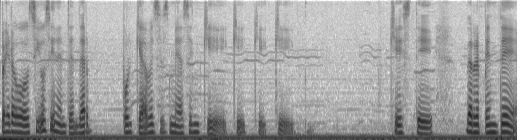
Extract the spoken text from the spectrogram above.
pero sigo sin entender porque a veces me hacen que, que, que, que este de repente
